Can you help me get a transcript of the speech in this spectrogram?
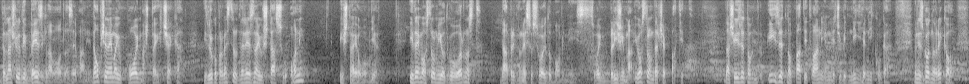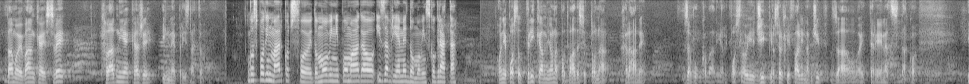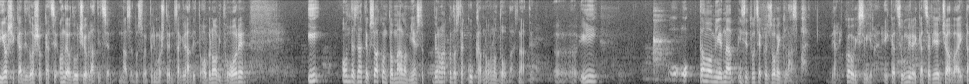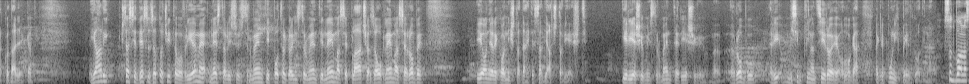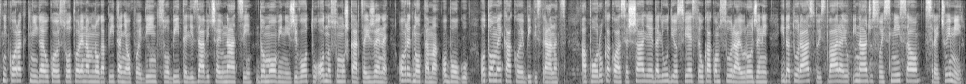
da naši ljudi bezglavo odlaze vani, da uopće nemaju pojma šta ih čeka i drugo prvenstveno da ne znaju šta su oni i šta je ovdje. I da im ostalo mi odgovornost da pridonesu svojoj domovini i svojim bližima i ostalom da će patiti. Da će izuzetno, izuzetno patiti vani jer neće biti nigdje nikoga. On je zgodno rekao, tamo je vanka je sve hladnije, kaže, i nepriznato. Gospodin Markoć svojoj domovini pomagao i za vrijeme domovinskog rata. On je poslao tri kamiona po 20 tona hrane za Vukovar. Jeli. Poslao je džip, jer sve fali nam džip za ovaj terenac. Tako. I još i kad je došao, kad se, onda je odlučio vratiti se nazad u svoj primošten, sagraditi, obnoviti dvore. I onda, znate, u svakom tom malom mjestu, bilo onako dosta kukavno ono doba, znate. E, Tamo mi je jedna institucija koja zove glazba, jeli, koja uvijek svira. I kad se umire, i kad se vjenčava i tako dalje. Kad... I ali šta se desilo za to čitavo vrijeme? Nestali su instrumenti, potrgali instrumenti, nema se plaća, za ovog nema se robe. I on je rekao, ništa, dajte sad ja ću to riješiti. I riješio im instrumente, riješio im e, robu, mislim, financirao je ovoga, dakle, punih pet godina. Sudbonosni korak knjiga je u kojoj su otvorena mnoga pitanja o pojedincu, obitelji, zavičaju, naciji, domovini, životu, odnosu muškarca i žene, o vrednotama, o Bogu, o tome kako je biti stranac. A poruka koja se šalje je da ljudi osvijeste u kakvom su raju rođeni i da tu rastu i stvaraju i nađu svoj smisao, sreću i mir.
